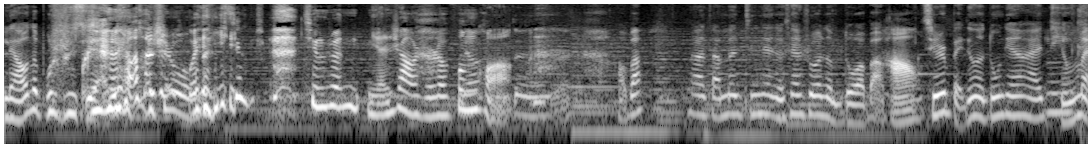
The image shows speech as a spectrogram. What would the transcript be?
聊的不是雪，聊的是回忆，青春年少时的疯狂。对对对，好吧，那咱们今天就先说这么多吧。好，其实北京的冬天还挺美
